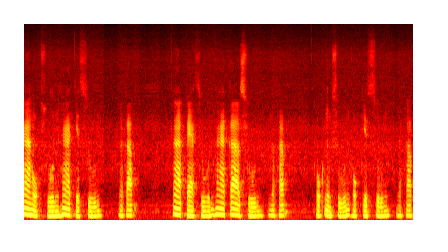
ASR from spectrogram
ห้าหกศูนย์ห้าเจ็ดศูนย์นะครับห้าแปดศูนย์ห้าเก้าศูนย์นะครับหกหนึ่งศูนย์หกเจ็ดศูนย์นะครับ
